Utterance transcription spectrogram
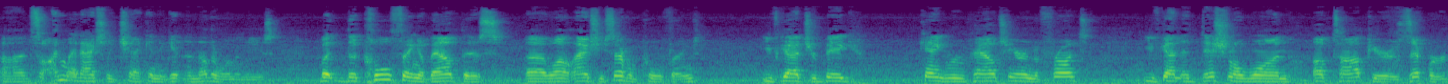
Uh, so I might actually check into getting another one of these. But the cool thing about this, uh, well, actually several cool things. You've got your big kangaroo pouch here in the front. You've got an additional one up top here, zippered,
